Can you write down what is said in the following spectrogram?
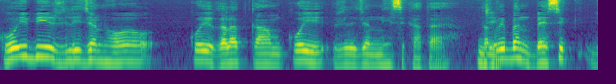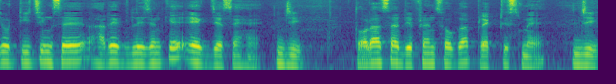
कोई भी रिलीजन हो कोई गलत काम कोई रिलीजन नहीं सिखाता है। तकरीबन बेसिक जो टीचिंग्स है हर एक रिलीजन के एक जैसे हैं। जी। थोड़ा सा डिफरेंस होगा प्रैक्टिस में। जी।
